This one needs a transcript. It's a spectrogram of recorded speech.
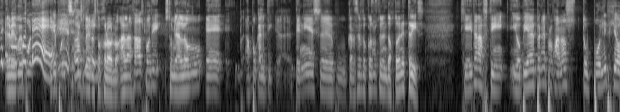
ρε, παιδί μου, είναι, πολύ, Ποτέ. είναι πολύ ξεχασμένο Οκ. στο χρόνο. Αλλά θα σου πω ότι στο μυαλό μου ε, ταινίες που καταστρέφει τον κόσμο στο 98 είναι τρεις. Και ήταν αυτή η οποία έπαιρνε προφανώς το πολύ πιο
